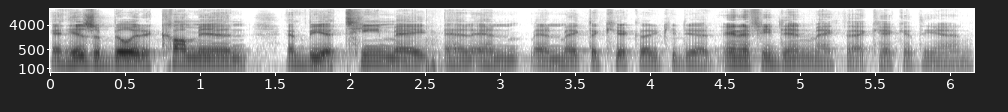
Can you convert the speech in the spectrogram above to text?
and his ability to come in and be a teammate and and, and make the kick like he did. And if he didn't make that kick at the end,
